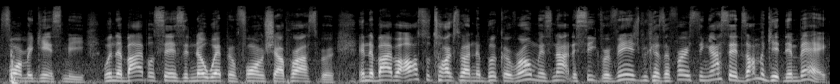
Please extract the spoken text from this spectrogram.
form against me? When the Bible says that no weapon formed shall prosper. And the Bible also talks about in the book of Romans not to seek revenge because the first thing I said is I'm gonna get them back.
